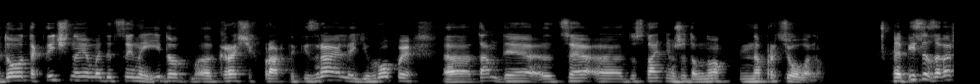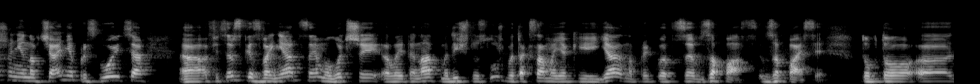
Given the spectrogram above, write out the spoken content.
до тактичної медицини і до е, кращих практик Ізраїля, Європи, е, там, де це е, достатньо вже давно напрацьовано. Після завершення навчання присвоюється е, офіцерське звання. Це молодший лейтенант медичної служби, так само як і я, наприклад, це в запас в запасі. Тобто е,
